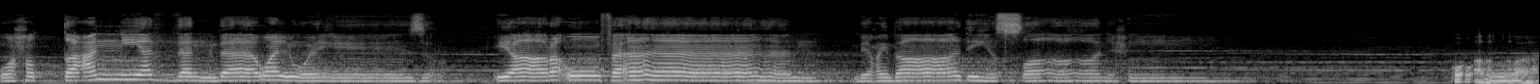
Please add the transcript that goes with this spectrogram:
وحط عني الذنب والوزر. يا رؤوفا بعباده الصالحين О Аллах,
